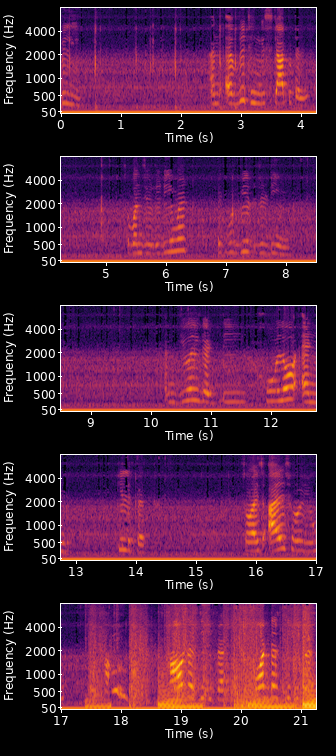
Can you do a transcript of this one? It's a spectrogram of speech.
Billy and everything is capital once you redeem it it would be redeemed and you will get the holo end kill effect so guys I'll show you how, how does the effect what does the effect,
